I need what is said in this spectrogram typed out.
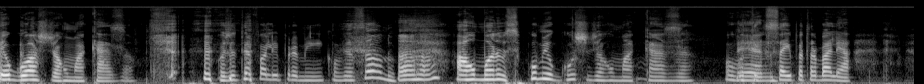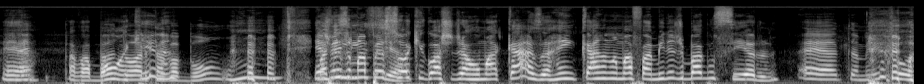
Eu gosto de arrumar casa. Hoje até falei para mim, conversando, uhum. arrumando, como eu gosto de arrumar casa, ou vou é. ter que sair para trabalhar. É, né? tava bom Adoro, aqui, tava né? bom. Hum, e às vezes uma pessoa que gosta de arrumar casa reencarna numa família de bagunceiro. Né? É, também foi.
